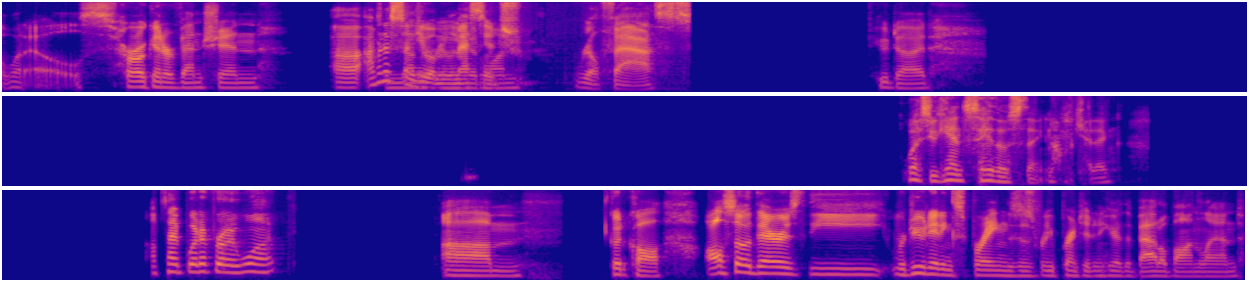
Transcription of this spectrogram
what else? Heroic Intervention. uh i'm gonna send you a really message real fast Who died? Wes, you can't say those things. No, I'm kidding. i'll type whatever i want Um, good call. Also, there's the Rejuvenating Springs is reprinted in here. The Battle Bond land.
